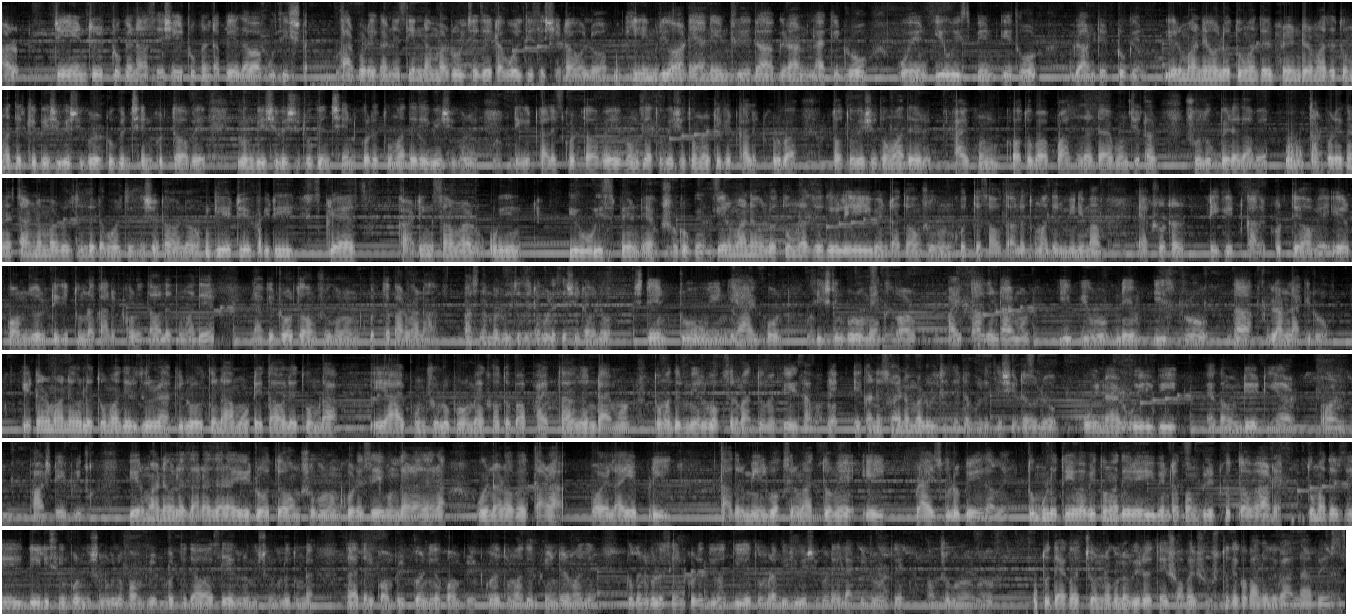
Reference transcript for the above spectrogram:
আর যে এন্ট্রির টোকেন আছে সেই টোকেনটা পেয়ে যাবা পঁচিশটা। তারপর এখানে তিন নাম্বার রুলসে যেটা বলতেছে সেটা হলো claim reward and entry the grand lucky draw when you spend either granted token এর মানে হলো তোমাদের ফ্রেন্ডের মাঝে তোমাদেরকে বেশি বেশি করে টোকেন সেন্ড করতে হবে এবং বেশি বেশি টোকেন সেন্ড করে তোমাদের এই বেশি করে টিকিট কালেক্ট করতে হবে এবং যত বেশি তোমরা টিকিট কালেক্ট করবা, তত বেশি তোমাদের আইফোন অথবা পাঁচ হাজার ডায়মন্ড জেতার সুযোগ বেড়ে যাবে। তারপর এখানে চার নাম্বার রুলসে যেটা বলতেছে সেটা হলো get a free scratch cutting summer when you spend একশো টোকেন এর মানে হলো তোমরা যদি এই ইভেন্টটাতে অংশগ্রহণ করতে চাও, তাহলে তোমাদের মিনিমাম একশোটার টিকিট কালেক্ট করতে হবে। এর কম জল টিকিট তোমরা কালেক্ট করো, তাহলে তোমাদের লাকি ড্রতে অংশগ্রহণ করতে পারবে না। পাঁচ নাম্বার রুলতে যেটা বলেছে, সেটা হলো stand to win a iPhone sixteen Pro Max or five thousand diamond if your name is draw the grand lucky draw এটার মানে হলো তোমাদের যদি লাকি ড্রতে নাম ওঠে তাহলে তোমরা এই আইফোন ষোলো প্রো ম্যাক্স অথবা ফাইভ থাউজেন্ড ডায়মন্ড তোমাদের মেল বক্সের মাধ্যমে পেয়ে যাবা। মানে এখানে ছয় নম্বর রুলছে যেটা বলেছে সেটা হলো winner will be accounted here on first April এর মানে হলো যারা যারা এই ড্রোতে অংশগ্রহণ করেছে এবং যারা যারা উইনার হবে, তারা পয়লা এপ্রিল তাদের মেল বক্সের মাধ্যমে এই প্রাইজগুলো পেয়ে যাবে। তো মূলত এভাবে তোমাদের এই ইভেন্টটা কমপ্লিট করতে হবে। আর তোমাদের যে ডেইলি সিম্পল মিশনগুলো কমপ্লিট করতে দেওয়া আছে এগুলো মিশনগুলো তোমরা তাড়াতাড়ি কমপ্লিট করে নিও কমপ্লিট করে তোমাদের ফ্রেন্ডের মাঝে টোকেনগুলো সেন্ড করে দিও, দিয়ে তোমরা বেশি বেশি করে লাকি ড্রোতে অংশগ্রহণ করো। তো দেখা হচ্ছে অন্য কোনো ভিডিওতে সবাই সুস্থ থেকো, ভালো থেকো, আল্লাহ হাফেজ।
